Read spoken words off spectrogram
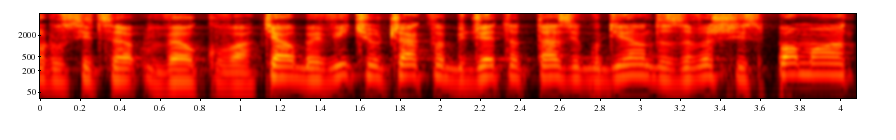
Русица Велкова. Тя обяви, че очаква бюджетът тази година да завърши с по-малък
